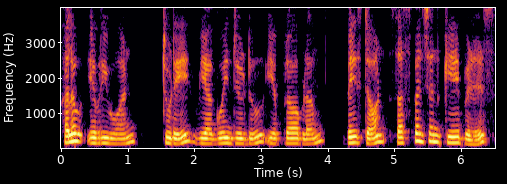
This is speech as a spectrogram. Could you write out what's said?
Hello everyone. Today we are going to do a problem based on suspension cables.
